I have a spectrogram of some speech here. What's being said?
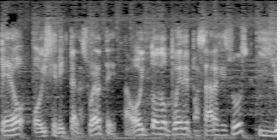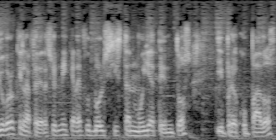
Pero hoy sería dicta la suerte. Hoy todo puede pasar, Jesús, y yo creo que en la Federación Mexicana de Fútbol sí están muy atentos y preocupados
